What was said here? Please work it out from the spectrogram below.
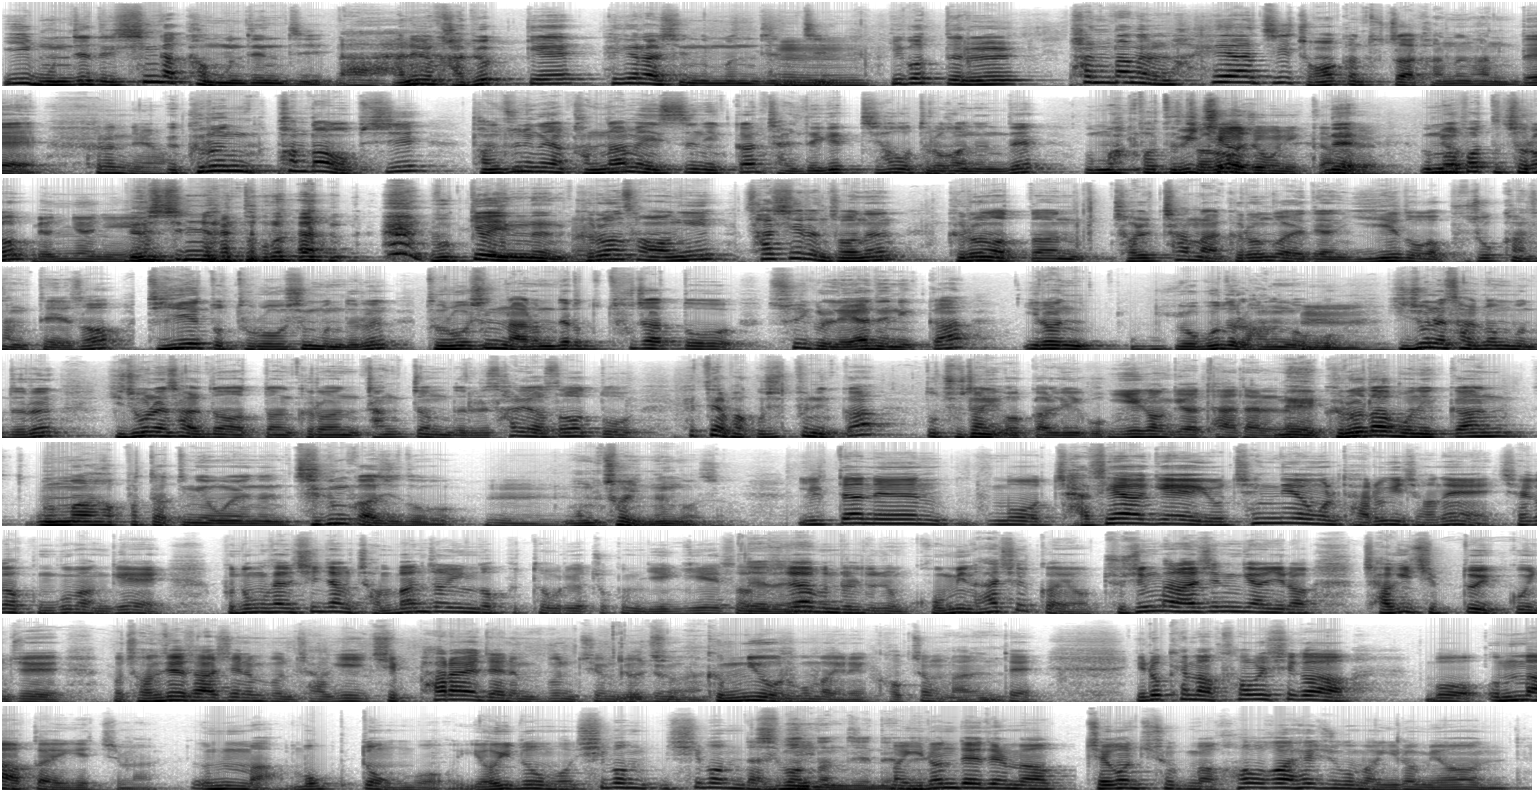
이 문제들이 심각한 문제인지 아. 아. 니면 가볍게 해결할 수 있는 문제인지 음. 이것들을 판단을 해야지 정확한 투자가 가능한데 그렇네요. 그런 판단 없이 단순히 그냥 강남에 있으니까 잘 되겠지 하고 들어갔는데 음 아파트처럼 위치가 좋으니까. 네, 음 아파트처럼 몇 년이 몇십 년 동안 묶여 있는 네. 그런 상황이 사실은 저는 그런 어떤 절차나 그런 거에 대한 이해도가 부족한 상태에서 뒤에 또 들어오신 분들은 들어오신 나름대로 또 투자 또 수익을 내야 되니까 이런 요구들을 하는 거고 음. 기존에 살던 분들은 기존에 살던 어떤 그런 장점들을 살려서 또 혜택을 받고 싶으니까 또 주장이 엇갈리고 이해관계가 다 달라. 네 그러다 보니까 음악 아파트 같은 경우에는 지금까지도 음. 멈춰 있는 거죠. 일단은 뭐 자세하게 요 책 내용을 다루기 전에 제가 궁금한 게 부동산 시장 전반적인 것부터 우리가 조금 얘기해서 네네. 투자분들도 좀 고민하실 거예요. 주식만 하시는 게 아니라 자기 집도 있고 이제 뭐 전세 사시는 분, 자기 집 팔아야 되는 분 지금 요즘 그렇죠. 금리 오르고 막 이런 걱정 많은데 이렇게 막 서울시가 뭐 음마 아까 얘기했지만 음마, 목동, 뭐 여의도 뭐 시범 시범 단지, 시범 단지, 막. 이런 데들 막 재건축 막 허가해주고 막 이러면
